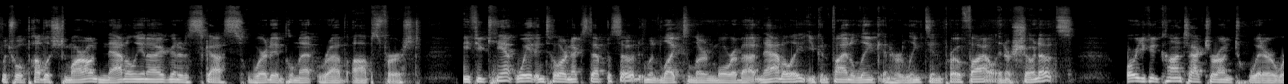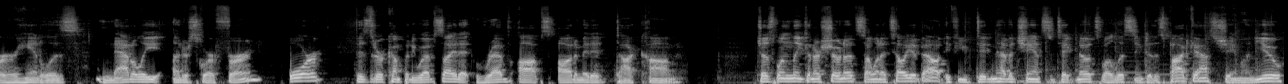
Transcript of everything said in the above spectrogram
which we'll publish tomorrow. Natalie and I are going to discuss where to implement RevOps first. If you can't wait until our next episode and would like to learn more about Natalie, you can find a link in her LinkedIn profile in our show notes, or you can contact her on Twitter, where her handle is Natalie underscore Fern, or visit her company website at revopsautomated.com. Just one link in our show notes I want to tell you about. If you didn't have a chance to take notes while listening to this podcast, shame on you.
